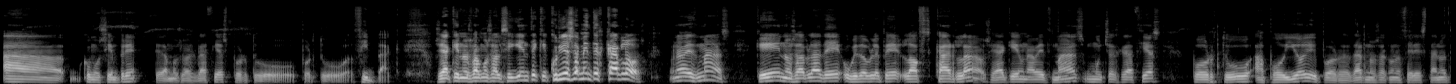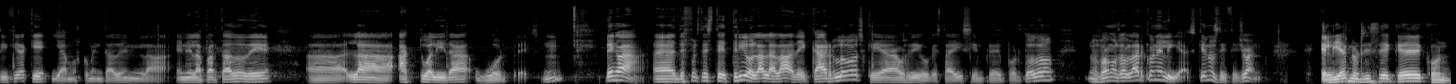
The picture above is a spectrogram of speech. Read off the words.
como siempre, te damos las gracias por tu, por tu feedback. O sea que nos vamos al siguiente, que curiosamente es Carlos, una vez más, que nos habla de WP Loves Carla. O sea que una vez más, muchas gracias por tu apoyo y por darnos a conocer esta noticia que ya hemos comentado en, la, en el apartado de la actualidad WordPress. Venga, eh, después de este trío la la la de Carlos, que ya os digo que estáis siempre por todo, nos vamos a hablar con Elías. ¿Qué nos dice, Joan? Elías nos dice que con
